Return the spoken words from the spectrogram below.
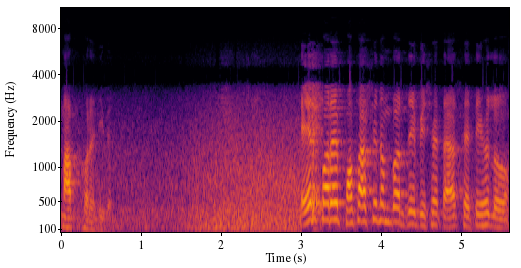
মাফ করে দিবেন। এরপরে পঁচাশি নম্বর যে বিষয়টা, সেটি হলো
